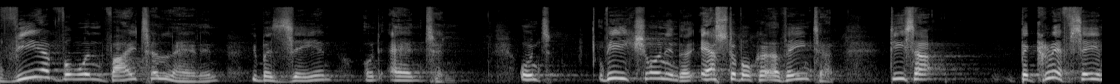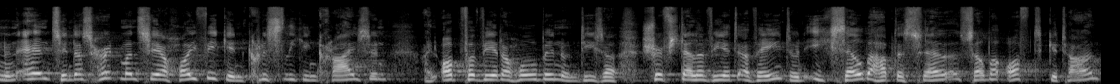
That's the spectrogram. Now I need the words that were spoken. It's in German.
Wir wollen weiter lernen über Sehen und Ernten. Und wie ich schon in der ersten Woche erwähnte, dieser Begriff Sehen und Ernten, das hört man sehr häufig in christlichen Kreisen. Ein Opfer wird erhoben und dieser Schriftsteller wird erwähnt und ich selber habe das selber oft getan.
